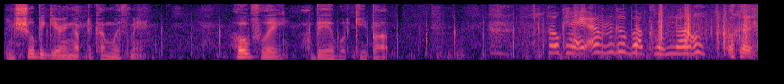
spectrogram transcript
and she'll be gearing up to come with me. Hopefully, I'll be able to keep up. Okay, I'm gonna go back home now. Okay.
